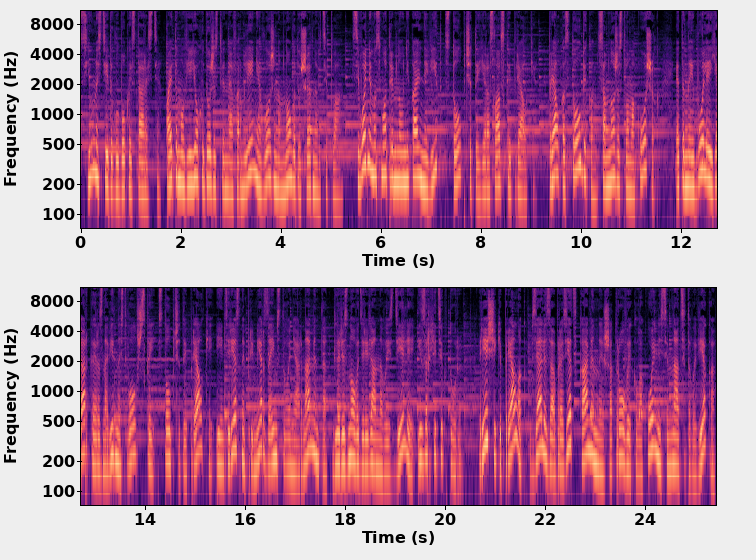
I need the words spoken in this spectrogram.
с юности и до глубокой старости, поэтому в ее художественное оформление вложено много душевного тепла. Сегодня мы смотрим на уникальный вид столбчатой ярославской прялки. Прялка столбиком со множеством окошек – это наиболее яркая разновидность волжской столбчатой прялки и интересный пример заимствования орнамента для резного деревянного изделия из архитектуры – Резчики прялок взяли за образец каменные шатровые колокольни XVII века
